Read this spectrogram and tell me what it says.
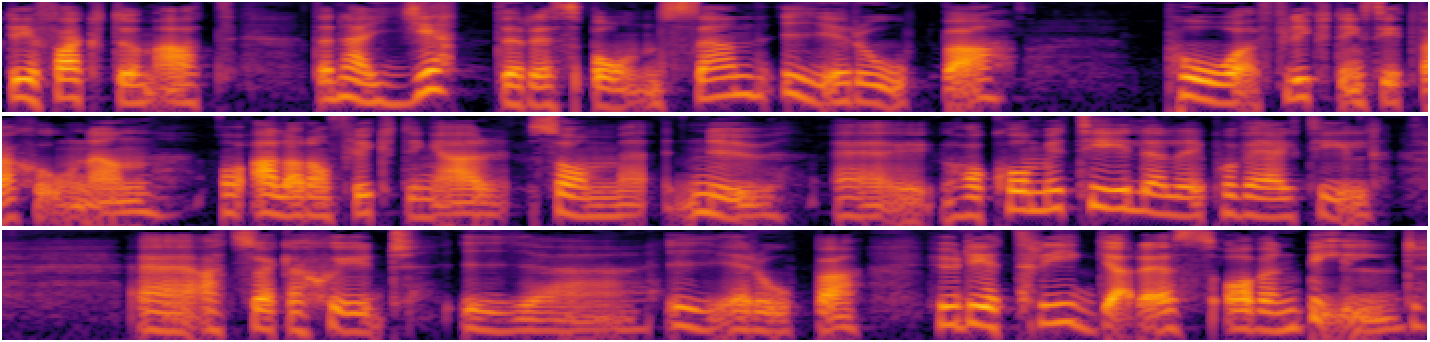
det faktum att den här jätteresponsen i Europa på flyktingsituationen och alla de flyktingar som nu eh, har kommit till eller är på väg till eh, att söka skydd i, eh, i Europa. Hur det triggades av en bild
